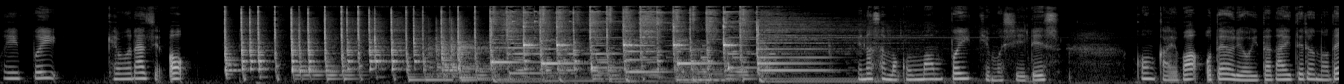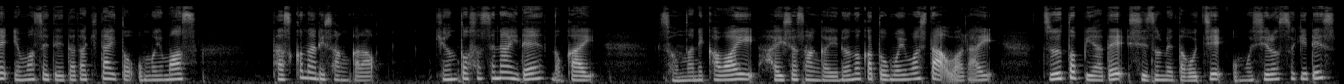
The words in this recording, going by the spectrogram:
ぷいぷい、ケムラジオ。皆様こんばんぷい、ケムシです。今回はお便りをいただいているので読ませていただきたいと思います。タスクなりさんから、キュンとさせないでの回。そんなに可愛い歯医者さんがいるのかと思いました。笑い。ズートピアで沈めたオチ、面白すぎです。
